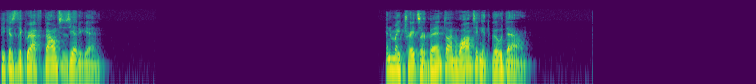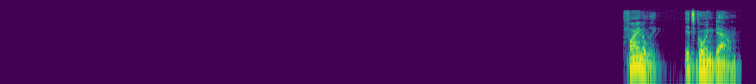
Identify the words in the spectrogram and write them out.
Because the graph bounces yet again. And my trades are bent on wanting it go down. Finally, it's going down.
